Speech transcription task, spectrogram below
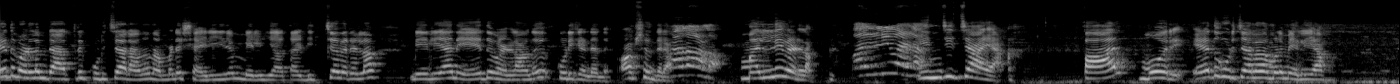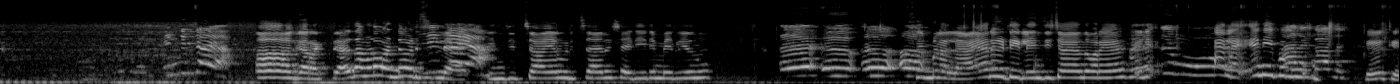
ഏത് വെള്ളം രാത്രി കുടിച്ചാലാണ് നമ്മുടെ ശരീരം മെലിയാത്ത തടിച്ചവരെല്ലാം മെലിയാൻ ഏത് വെള്ളമാണ് കുടിക്കേണ്ടത്? ഓപ്ഷൻ തരാം. മല്ലിവെള്ളം ഇഞ്ചി ചായ പാൽ മോര്. ഏത് കുടിച്ചാലും നമ്മൾ മെലിയ? ആ കറക്റ്റ് അത് നമ്മൾ പണ്ട് പഠിച്ചില്ലേ ഇഞ്ചി ചായ. കുടിച്ചാലും ശരീരം മെലിയെന്ന്. സിമ്പിൾ അല്ലേ? അയാന് കിട്ടിയില്ല ഇഞ്ചി ചായ എന്ന് പറയാ അല്ല ഇനിയിപ്പോ കേക്ക്.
